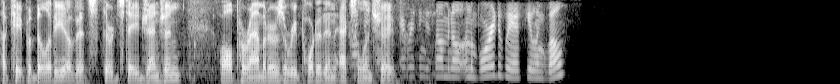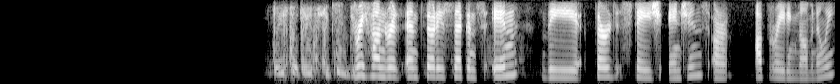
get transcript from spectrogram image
uh, capability of its third stage engine. All parameters are reported in excellent shape phenomenal on board. We are feeling well. Three hundred and thirty seconds in, the third stage engines are operating nominally.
